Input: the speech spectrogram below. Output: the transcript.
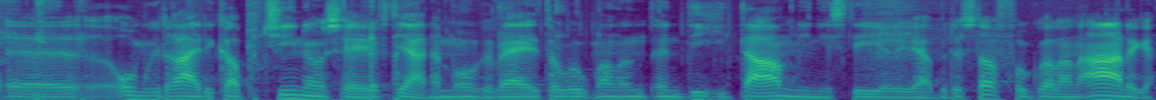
omgedraaide cappuccino's heeft, ja, dan mogen wij toch ook wel een, een digitaal ministerie hebben. Dus dat vond ik wel een aardige.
